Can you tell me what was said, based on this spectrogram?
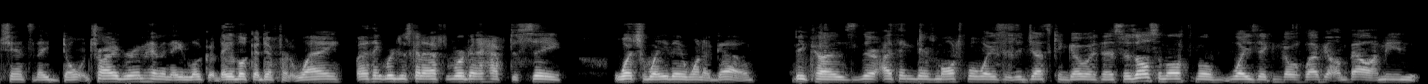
chance that they don't try to groom him and they look they look a different way. But I think we're just gonna have to, we're gonna have to see which way they want to go because there I think there's multiple ways that the Jets can go with this. There's also multiple ways they can go with Le'Veon Bell. I mean,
